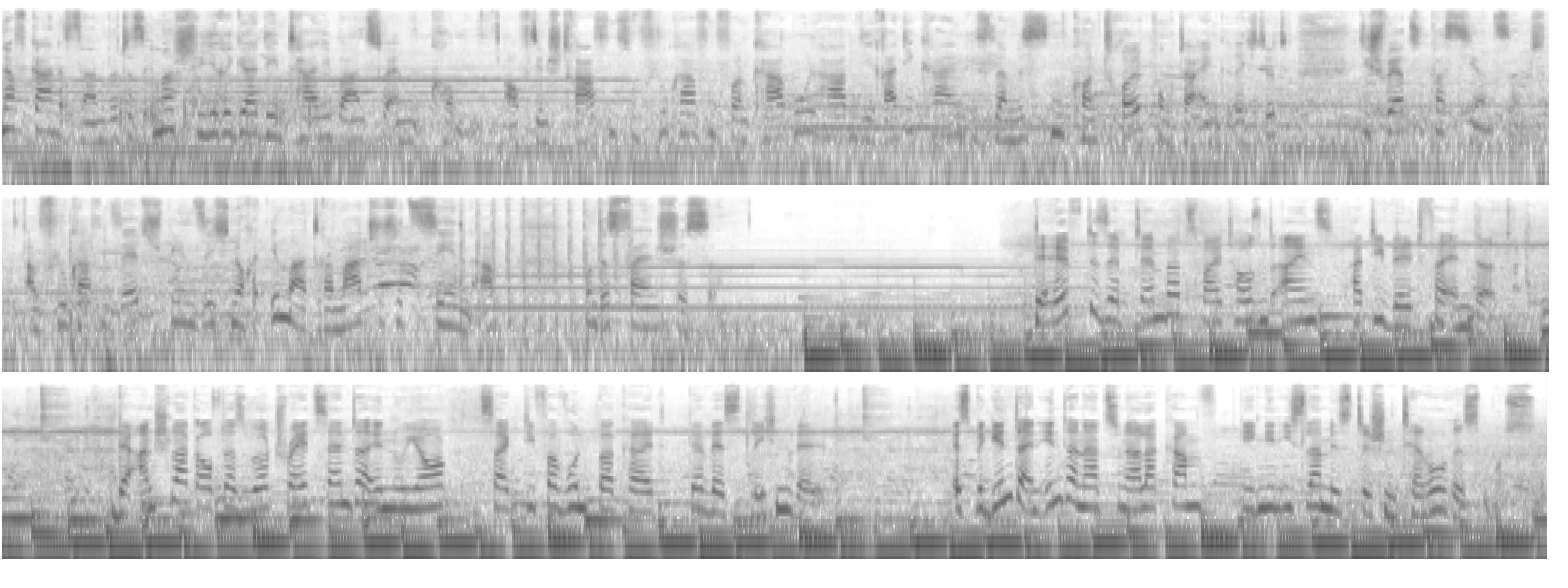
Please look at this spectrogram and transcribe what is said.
In Afghanistan wird es immer schwieriger, den Taliban zu entkommen. Auf den Straßen zum Flughafen von Kabul haben die radikalen Islamisten Kontrollpunkte eingerichtet, die schwer zu passieren sind. Am Flughafen selbst spielen sich noch immer dramatische Szenen ab und es fallen Schüsse. Der 11. September 2001 hat die Welt verändert. Der Anschlag auf das World Trade Center in New York zeigt die Verwundbarkeit der westlichen Welt. Es beginnt ein internationaler Kampf gegen den islamistischen Terrorismus.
